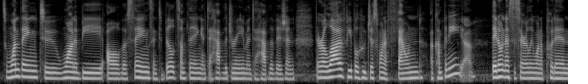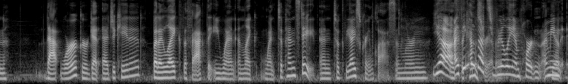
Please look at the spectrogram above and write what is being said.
it's one thing to want to be all of those things and to build something and to have the dream and to have the vision. There are a lot of people who just want to found a company. Yeah. They don't necessarily want to put in that work or get educated but i like the fact that you went and like went to penn state and took the ice cream class and learned Yeah, like, I think that that's really important. I mean, Yep.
